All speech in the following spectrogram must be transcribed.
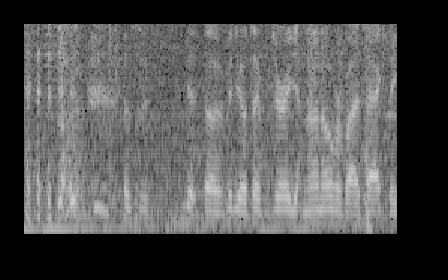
Is get a videotape of Jerry getting run over by a taxi.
